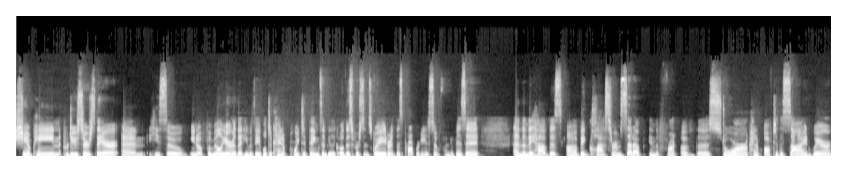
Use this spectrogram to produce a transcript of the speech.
champagne producers there and he's so you know familiar that he was able to kind of point to things and be like oh this person's great or this property is so fun to visit and then they have this uh, big classroom set up in the front of the store, kind of off to the side, where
